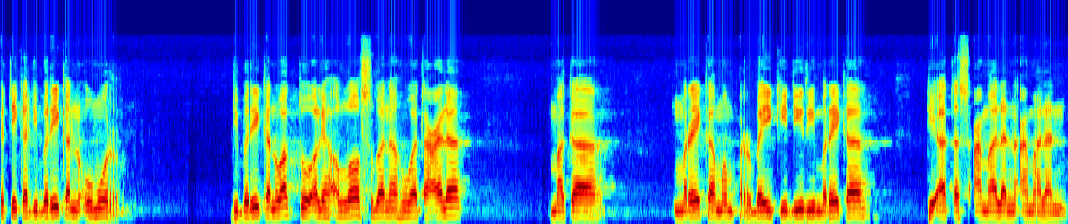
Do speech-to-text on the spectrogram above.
ketika diberikan umur diberikan waktu oleh Allah Subhanahu wa taala maka mereka memperbaiki diri mereka di atas amalan-amalan.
